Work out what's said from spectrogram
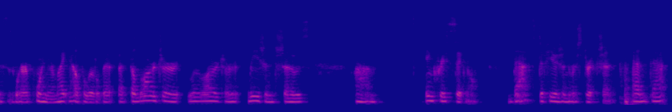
this is where a pointer might help a little bit, but the larger, the larger lesion shows um, increased signal. That's diffusion restriction, and that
